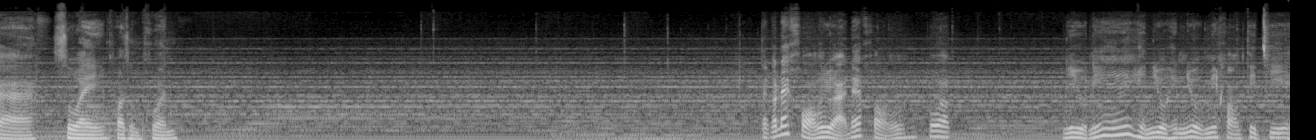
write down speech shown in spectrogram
จะซวยพอสมควร แต่ก็ได้ของอยู่อะได้ของพวกนี่อยู่นี่เห็นอยู่เห็นอยู่มีของติด GA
